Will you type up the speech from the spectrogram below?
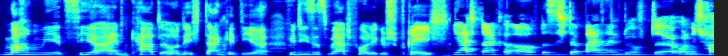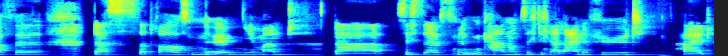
Machen wir jetzt hier einen Cut und ich danke dir für dieses wertvolle Gespräch. Ja, ich danke auch, dass ich dabei sein durfte und ich hoffe, dass da draußen irgendjemand da sich selbst finden kann und sich nicht alleine fühlt halt,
